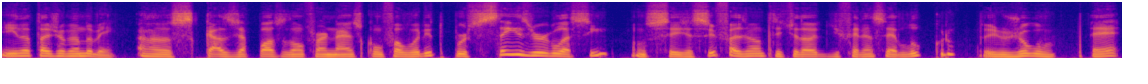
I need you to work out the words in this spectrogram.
e ainda está jogando bem. Os casos de aposta dão o Fernandes como favorito por 6,5, ou seja, se fazer uma touchdown de diferença é lucro. Então, o jogo é,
